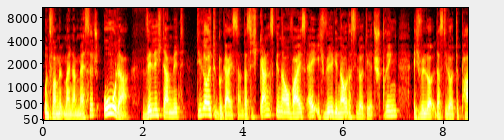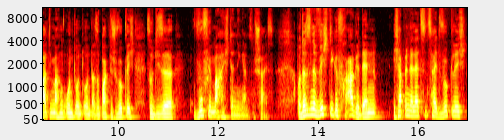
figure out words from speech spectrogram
und zwar mit meiner Message oder will ich damit die Leute begeistern, dass ich ganz genau weiß, ey, ich will genau, dass die Leute jetzt springen, ich will, dass die Leute Party machen und und und. Also praktisch wirklich so diese, wofür mache ich denn den ganzen Scheiß? Und das ist eine wichtige Frage, denn ich habe in der letzten Zeit wirklich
